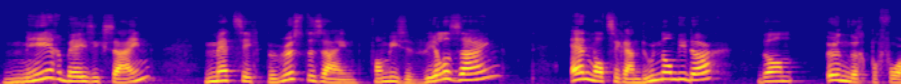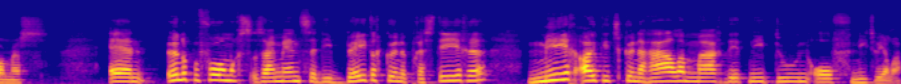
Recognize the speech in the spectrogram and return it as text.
meer bezig zijn met zich bewust te zijn van wie ze willen zijn en wat ze gaan doen dan die dag, dan underperformers. En underperformers zijn mensen die beter kunnen presteren, meer uit iets kunnen halen, maar dit niet doen of niet willen.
